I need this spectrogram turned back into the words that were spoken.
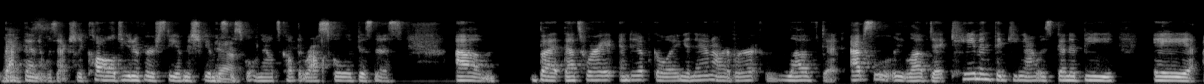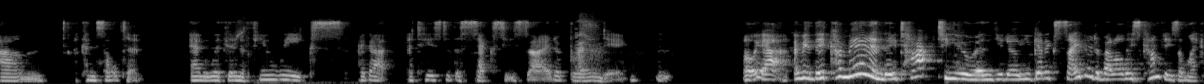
Back nice. then, it was actually called University of Michigan yeah. Business School. Now it's called the Ross School of Business. Um, but that's where I ended up going in Ann Arbor. Loved it, absolutely loved it. Came in thinking I was going to be a, um, a consultant. And within a few weeks, I got a taste of the sexy side of branding. Oh yeah. I mean, they come in and they talk to you and you know, you get excited about all these companies. I'm like,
